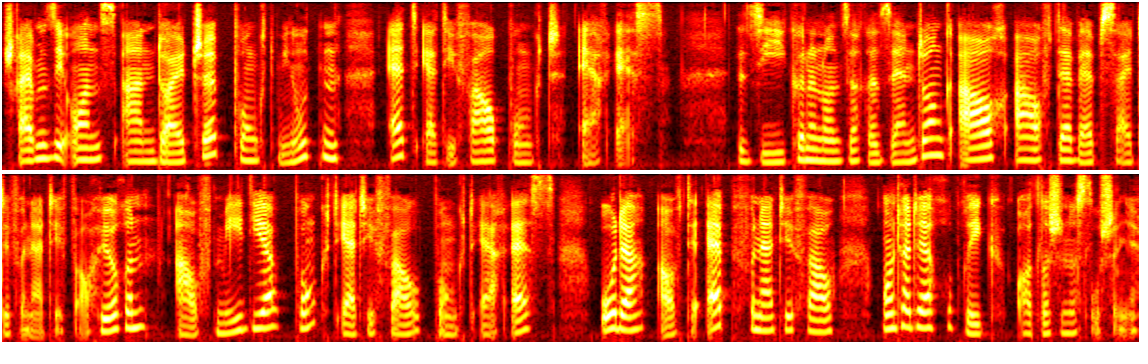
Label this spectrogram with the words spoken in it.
Schreiben Sie uns an deutsche.minuten.rtv.rs. Sie können unsere Sendung auch auf der Webseite von RTV hören, auf media.rtv.rs oder auf der App von RTV unter der Rubrik Odloženo slušanje.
